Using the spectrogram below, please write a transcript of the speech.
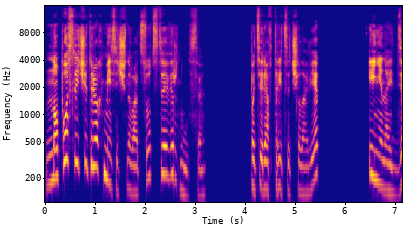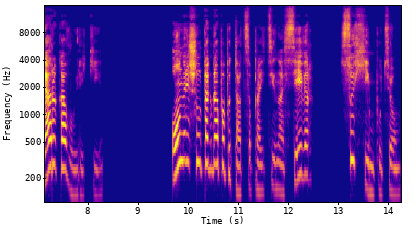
Но после четырехмесячного отсутствия вернулся, потеряв 30 человек и не найдя роковой реки. Он решил тогда попытаться пройти на север сухим путем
